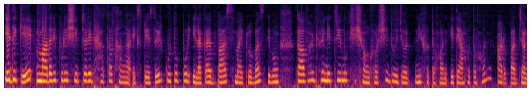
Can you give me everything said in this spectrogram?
এদিকে মাদারীপুরের শিবচরে ঢাকা ভাঙা এক্সপ্রেসওয়ের কুতুবপুর এলাকায় বাস, মাইক্রোবাস এবং কাভার্ড ভ্যানে ত্রিমুখী সংঘর্ষে দুইজন নিহত হন। এতে আহত হন আরও পাঁচজন।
